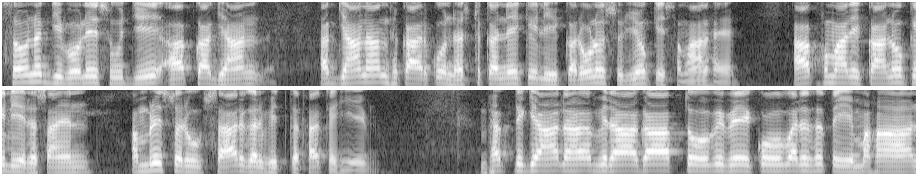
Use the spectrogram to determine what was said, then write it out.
सौनक जी बोले जी आपका ज्ञान, अज्ञानांधकार को नष्ट करने के लिए करोड़ों सूर्यों के समान है। आप हमारे कानों के लिए रसायन अमृत स्वरूप सार गर्भित कथा कहिए। भक्ति ज्ञान विरागाप्तो विवेको वर्धते महान।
